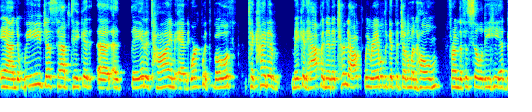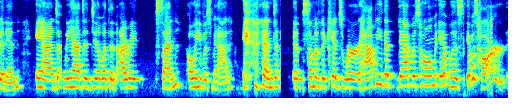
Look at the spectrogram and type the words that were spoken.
And we just had to take it a, a day at a time and work with both to kind of make it happen. And it turned out we were able to get the gentleman home from the facility he had been in. And we had to deal with an irate son. Oh, he was mad. And and some of the kids were happy that dad was home. It was it was hard.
